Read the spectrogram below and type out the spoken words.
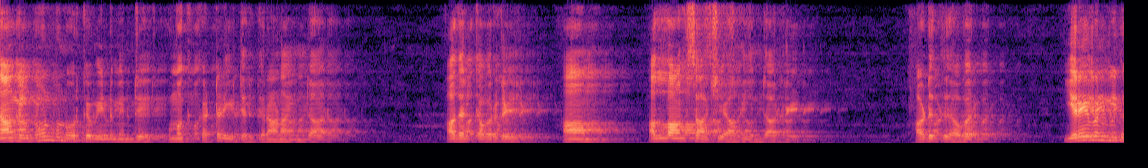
நாங்கள் நோன்பு நோக்க வேண்டும் என்று உமக்கு கட்டளையிட்டிருக்கிறானா என்றார். அதற்கு அவர்கள் ஆம் அல்லாஹ் சாட்சியாக என்றார்கள். அடுத்து அவர் இறைவன் மீது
